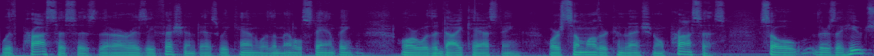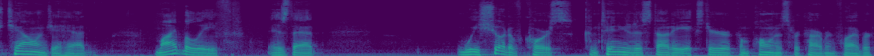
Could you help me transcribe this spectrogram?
with processes that are as efficient as we can with a metal stamping or with a die casting or some other conventional process. So there's a huge challenge ahead. My belief is that we should, of course, continue to study exterior components for carbon fiber,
